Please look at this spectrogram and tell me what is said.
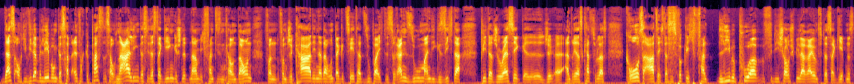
das auch die Wiederbelebung, das hat einfach gepasst. Ist auch naheliegend, dass sie das dagegen geschnitten haben. Ich fand diesen Countdown von, von Jakar, den er da runtergezählt hat, super. Ich das Ranzoomen an die Gesichter, Peter Jurassic, äh, äh, Andreas Katsulas, großartig. Das ist wirklich fand Liebe pur für die Schauspielerei und für das Ergebnis,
